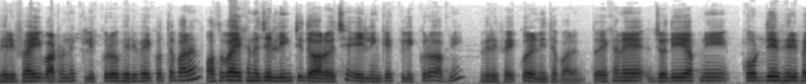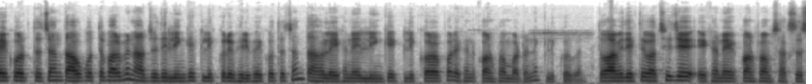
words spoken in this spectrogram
ভেরিফাই বাটনে ক্লিক করেও ভেরিফাই করতে পারেন, অথবা এখানে যে লিঙ্কটি দেওয়া রয়েছে, এই লিঙ্কে ক্লিক করেও আপনি ভেরিফাই করে নিতে পারেন। তো এখানে যদি আপনি কোড দিয়ে ভেরিফাই করতে চান, তাও করতে পারবেন, আর যদি লিঙ্কে ক্লিক করে ভেরিফাই করতে চান তাহলে এখানে লিঙ্কে ক্লিক করার পর এখানে কনফার্ম বাটনে ক্লিক করবেন। তো আমি দেখতে পাচ্ছি যে এখানে কনফার্ম সাকসেস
